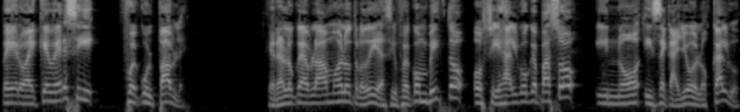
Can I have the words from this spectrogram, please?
Pero hay que ver si fue culpable. Que era lo que hablábamos el otro día. Si fue convicto o si es algo que pasó y no y se cayó en los cargos.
